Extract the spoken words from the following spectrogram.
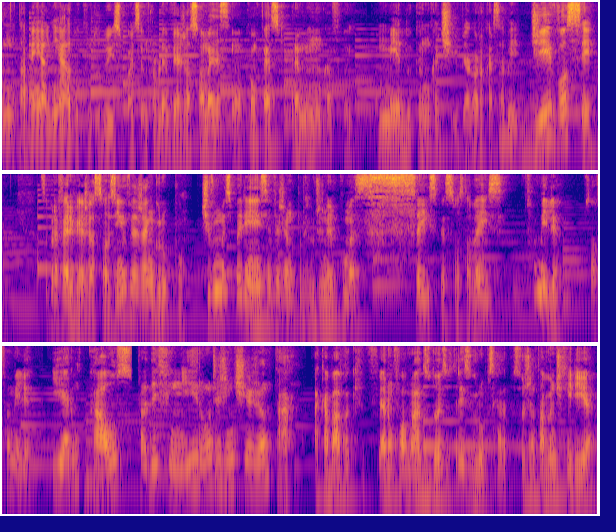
não está bem alinhado com tudo isso, pode ser um problema viajar só, mas assim, eu confesso que para mim nunca foi. É um medo que eu nunca tive. Agora eu quero saber de você. Você prefere viajar sozinho ou viajar em grupo? Tive uma experiência viajando pro Rio de Janeiro com umas seis pessoas, talvez família, só família. E era um caos para definir onde a gente ia jantar. Acabava que eram formados dois ou três grupos, cada pessoa jantava onde queria.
